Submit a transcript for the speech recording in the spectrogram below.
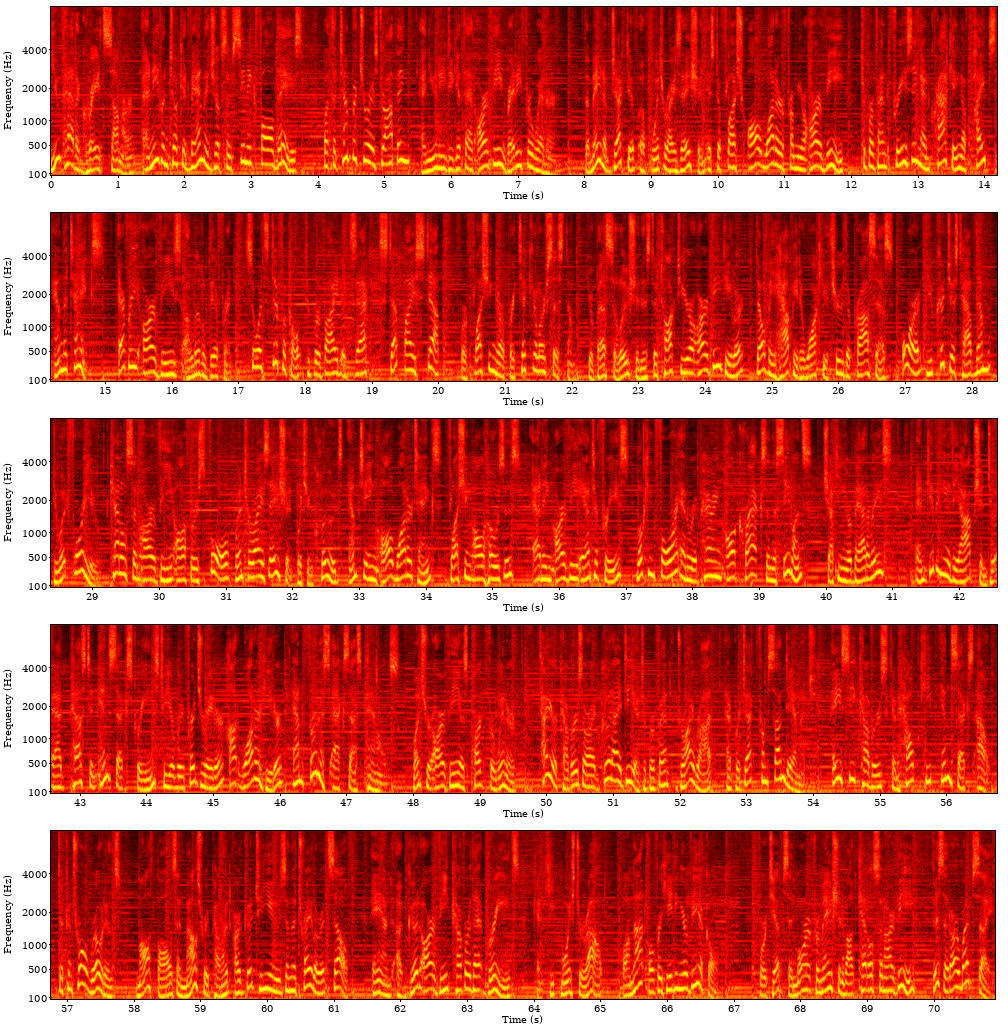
You've had a great summer and even took advantage of some scenic fall days, but the temperature is dropping and you need to get that RV ready for winter. The main objective of winterization is to flush all water from your RV to prevent freezing and cracking of pipes and the tanks. Every RV's a little different, so it's difficult to provide exact step by step for flushing your particular system. Your best solution is to talk to your RV dealer. They'll be happy to walk you through the process, or you could just have them do it for you. Ketelsen RV offers full winterization, which includes emptying all water tanks, flushing all hoses, adding RV antifreeze, looking for and repairing all cracks in the sealants, checking your batteries, and giving you the option to add pest and insect screens to your refrigerator, hot water heater, and furnace access panels. Once your RV is parked for winter, tire covers are a good idea to prevent dry rot and protect from sun damage. AC covers can help keep insects out. To control rodents, mothballs and mouse repellent are good to use in the trailer itself. And a good RV cover that breathes can keep moisture out while not overheating your vehicle. For tips and more information about Ketelsen RV, visit our website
